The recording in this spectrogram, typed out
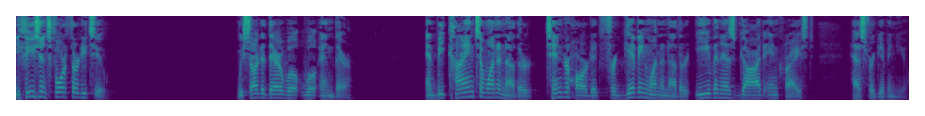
Ephesians 4.32. We started there, we'll, we'll end there. And be kind to one another, tenderhearted, forgiving one another, even as God in Christ has forgiven you.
